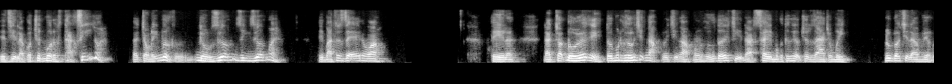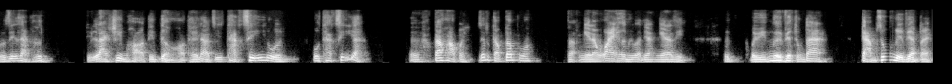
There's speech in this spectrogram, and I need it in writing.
thì chị là có chuyên môn thạc sĩ rồi. Trong lĩnh vực điều dưỡng dinh dưỡng này thì bán rất dễ đúng không? Thì là là cho đối với gì tôi muốn hướng chị Ngọc với chị Ngọc muốn hướng tới chị là xây một cái thương hiệu chuyên gia cho mình. Lúc đó chị làm việc nó dễ dàng hơn. Thì livestream họ tin tưởng họ thấy là chị thạc sĩ rồi. Ô thạc sĩ à? Ừ, cao học này rất là cao cấp đúng không? Dạ, nghe nó oai hơn các bạn nhé nghe là gì? Ừ, bởi vì người Việt chúng ta cảm xúc người Việt này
